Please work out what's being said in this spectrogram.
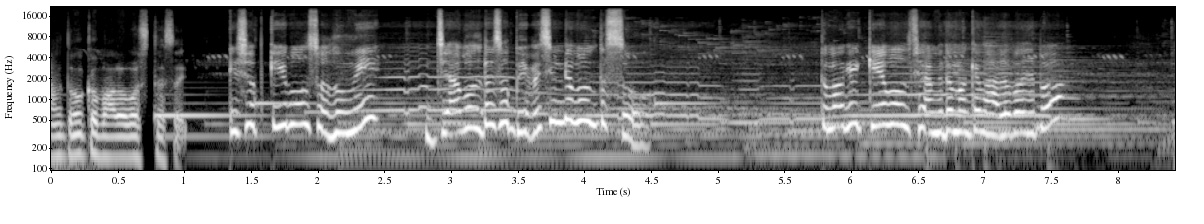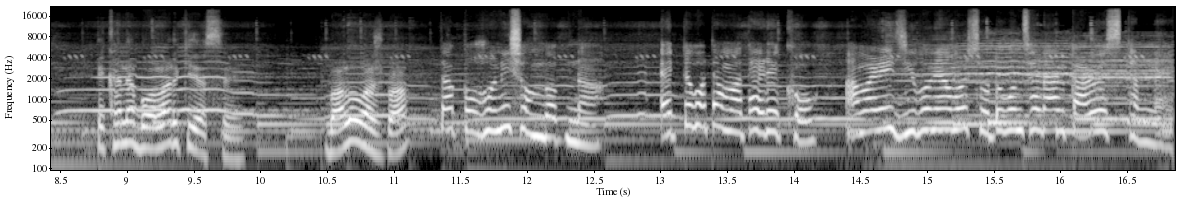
আমি তোমাকে ভালোবাসতে চাই। এসব কি বলছো তুমি? যা বলতেছো ভেবেচিন্তে বলতেছো? তোমাকে কে বলছে আমি তোমাকে ভালোবাসবো? এখানে বলার কি আছে? ভালোবাসবা? তা কখনই সম্ভব না। একটা কথা মাথায় রেখো আমার এই জীবনে আমার ছোট বোন ছাড়া আর কারও স্থান নাই।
